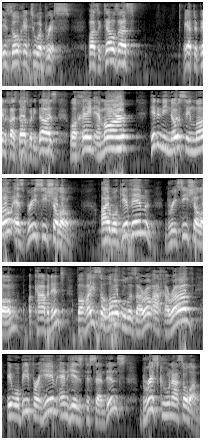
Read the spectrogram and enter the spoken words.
is zochet to a bris. Pasuk tells us, after Pinchas does what he does, Lochein Emor, Hineni Nosein Lo as Brisi Shalom. I will give him Brisi Shalom, a covenant, V'haisa Lo Ulazaro Acharav, it will be for him and his descendants, bris kahuna solam.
